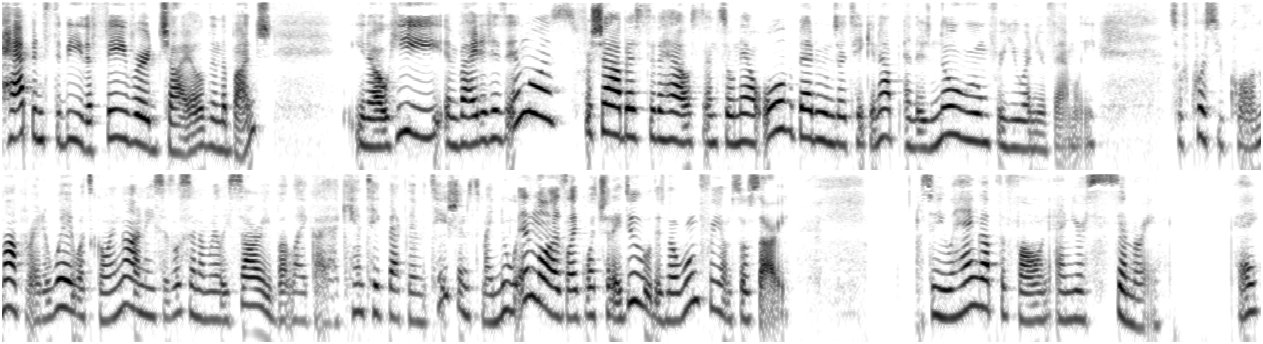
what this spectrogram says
happens to be the favored child in the bunch, you know, he invited his in-laws for Shabbos to the house, and so now all the bedrooms are taken up, and there's no room for you and your family. So of course you call him up right away. What's going on? And he says, "Listen, I'm really sorry, but like I, I can't take back the invitation. It's my new in-laws. Like, what should I do? There's no room for you. I'm so sorry." So you hang up the phone and you're simmering. Okay,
